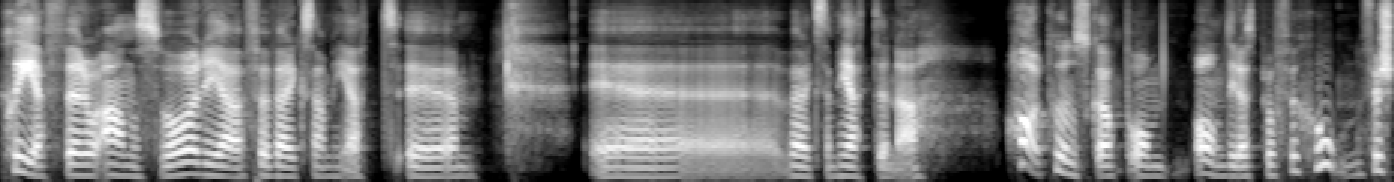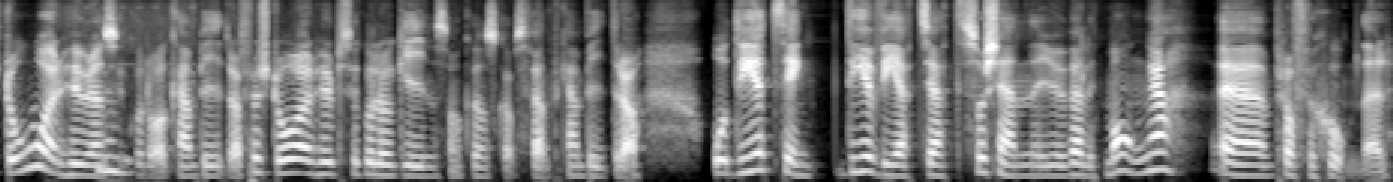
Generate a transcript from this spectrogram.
chefer och ansvariga för verksamhet eh, eh, verksamheterna har kunskap om, om deras profession, förstår hur en mm. psykolog kan bidra, förstår hur psykologin som kunskapsfält kan bidra. Och det, tänk, det vet jag att så känner ju väldigt många eh, professioner.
